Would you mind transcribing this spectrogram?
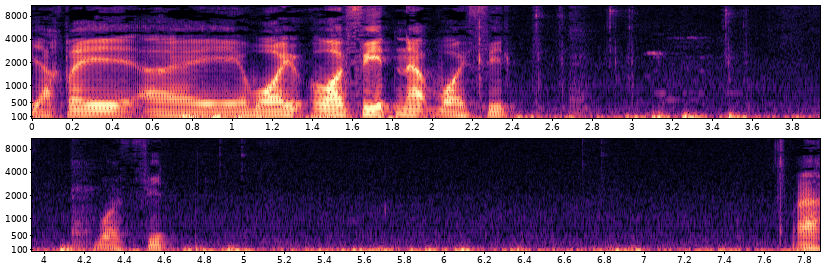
อยากได้ไอ้วอยวอยฟิตนะครับวอยฟิตวอยฟิตอะ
